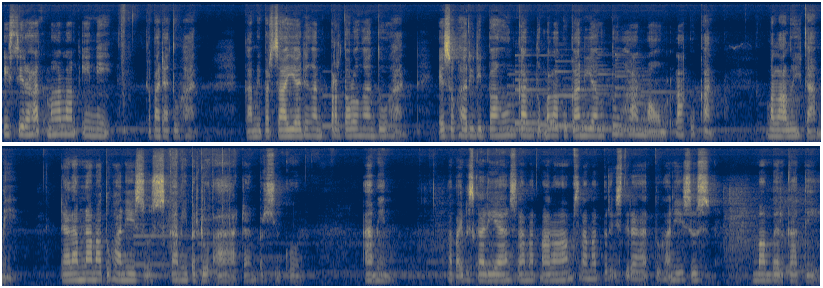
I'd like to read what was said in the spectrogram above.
istirahat malam ini kepada Tuhan. Kami percaya dengan pertolongan Tuhan. Esok hari dibangunkan untuk melakukan yang Tuhan mau lakukan melalui kami. Dalam nama Tuhan Yesus kami berdoa dan bersyukur. Amin. Bapak Ibu sekalian, selamat malam, selamat beristirahat. Tuhan Yesus memberkati.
